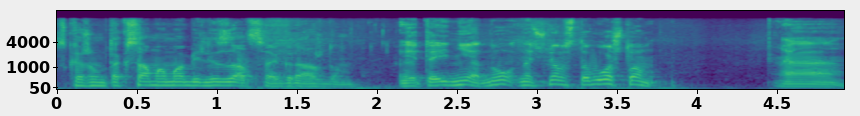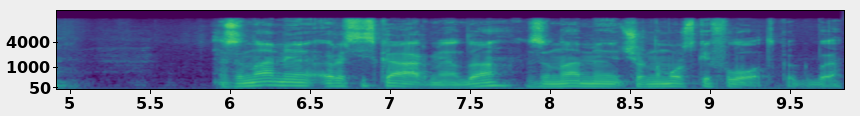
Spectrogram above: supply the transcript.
скажем так, самомобилизация граждан? по- Это и нет. Ну, начнем с того, что э, за нами российская армия, да, за нами Черноморский флот, как бы.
